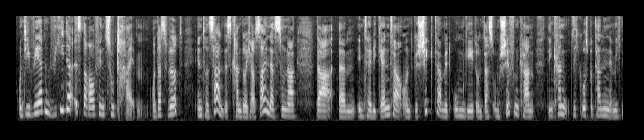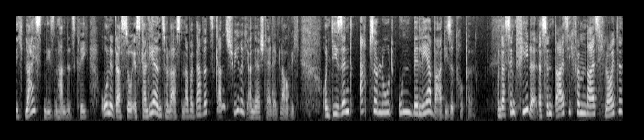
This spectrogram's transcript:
Und die werden wieder es darauf hinzutreiben. Und das wird interessant. Es kann durchaus sein, dass Sunak da ähm, intelligenter und geschickter mit umgeht und das umschiffen kann. Den kann sich Großbritannien nämlich nicht leisten, diesen Handelskrieg, ohne das so eskalieren zu lassen. Aber da wird es ganz schwierig an der Stelle, glaube ich. Und die sind absolut unbelehrbar, diese Truppe. Und das sind viele, das sind 30, 35 Leute.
